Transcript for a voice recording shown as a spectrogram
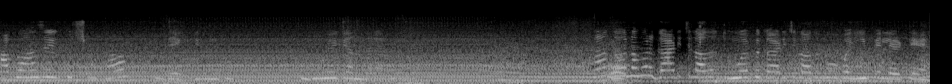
आप वहाँ से कुछ उठाओ, देखती हूँ उनको धुएँ के अंदर है। हाँ दो नंबर गाड़ी चला दो, धुएँ पे गाड़ी चला दो, वो वहीं पे लेटे हैं।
